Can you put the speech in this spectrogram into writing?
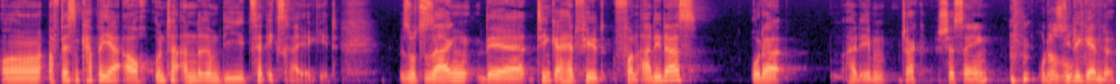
äh, auf dessen Kappe ja auch unter anderem die ZX-Reihe geht. Sozusagen der Tinker Hatfield von Adidas oder halt eben Jacques Chassain. Oder so. Die Legende.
